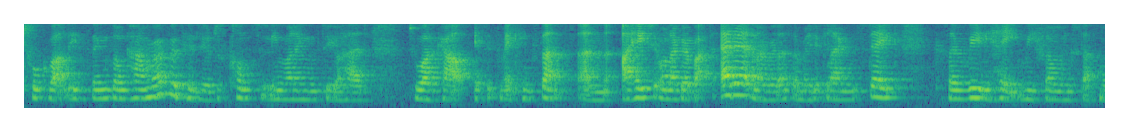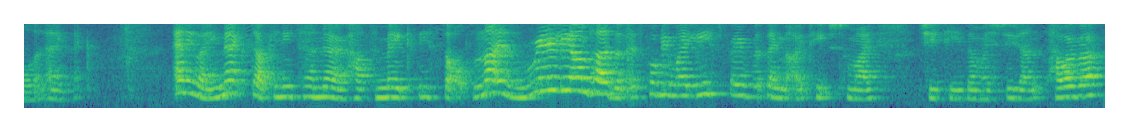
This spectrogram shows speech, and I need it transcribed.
talk about these things on camera because you're just constantly running them through your head to work out if it's making sense and I hate it when I go back to edit and I realise I made a glaring mistake because I really hate refilming stuff more than anything. Anyway, next up you need to know how to make these salts and that is really unpleasant. It's probably my least favourite thing that I teach to my tutees and my students. However,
